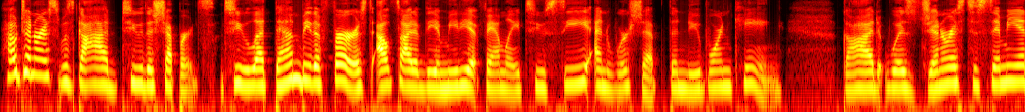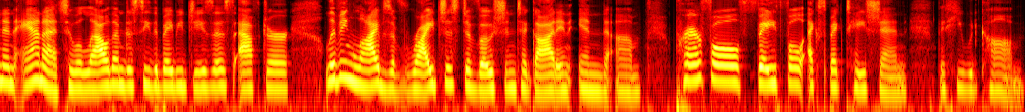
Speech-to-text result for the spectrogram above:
How generous was God to the shepherds to let them be the first outside of the immediate family to see and worship the newborn king? God was generous to Simeon and Anna to allow them to see the baby Jesus after living lives of righteous devotion to God in, in um, prayerful, faithful expectation that He would come.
